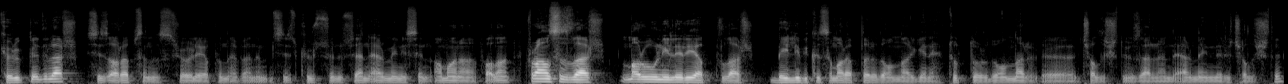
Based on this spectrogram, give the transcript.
körüklediler. Siz Arapsınız, şöyle yapın efendim. Siz Kürtsünüz, sen Ermenisin, aman ha falan. Fransızlar Marunileri yaptılar. Belli bir kısım Arapları da onlar gene tutturdu. Onlar e, çalıştı üzerlerinde. Ermenileri çalıştı.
